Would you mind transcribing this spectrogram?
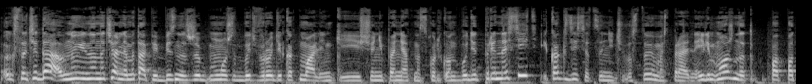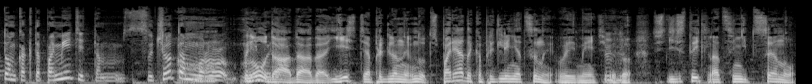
Кстати, да, ну и на начальном этапе бизнес же может быть вроде как маленький, и еще непонятно, сколько он будет приносить, и как здесь оценить его стоимость правильно? Или можно потом как-то пометить там с учетом а, Ну да, да, да. Есть определенный, ну, то есть порядок определения цены, вы имеете в виду. То есть действительно оценить цену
